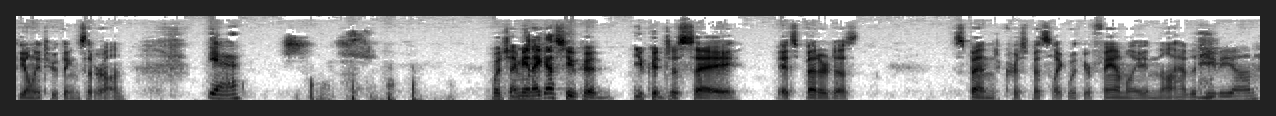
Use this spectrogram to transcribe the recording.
the only two things that are on. Yeah. Which I mean, I guess you could you could just say it's better to spend Christmas like with your family and not have the TV on.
